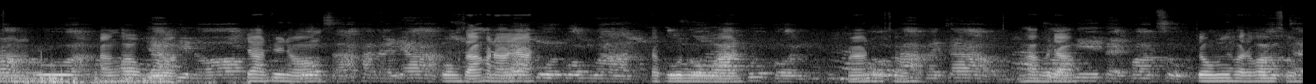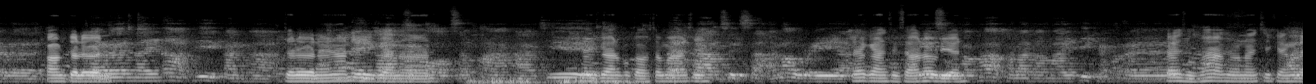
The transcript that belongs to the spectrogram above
ครนั้อนบครัวทางครอบครัวญาติพี่น้องญาติพี่น้องวงศาคณาญาติวงศาคณาญาติตระกูลวงวาน ตระกูลวงวานทุกคนมาทุกคนข้าพเจ้าข้าพเจ้าจงมีแต่ความสุข จงมีความสุข ความเจริญ เจริญในหน้าที่การงาน เจริญในหน้าที่การงานในประกอบสัมมาอาชีพในการประกอบสมาธิและการศึกษาเล่าเรียนและการศึกษาเล่าเรียนมีสุขภาพพลานามัยที่แข็งแรงได้สุขภาพทางนั้นที่แข็งแร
